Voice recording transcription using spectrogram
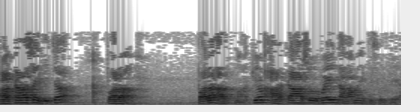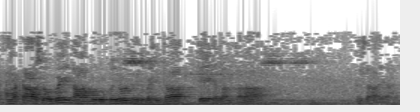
आकाश है पर। पर आत्मा। क्यों? आकाशो भाई नाम श्रुते। आकाशो भाई नाम रूपयो निर्वहिता। ते निरंतरा। ऐसा आया है।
